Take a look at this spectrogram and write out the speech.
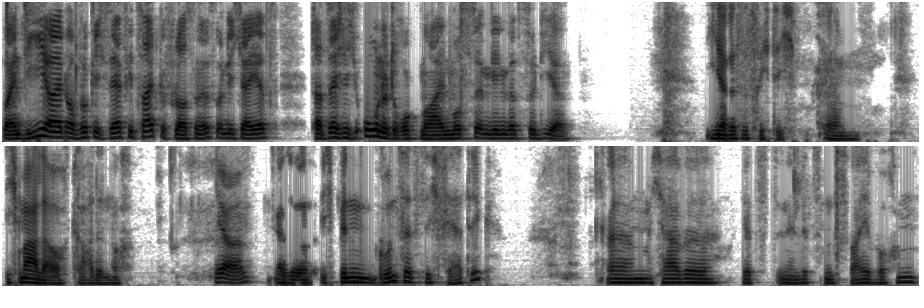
Weil in die halt auch wirklich sehr viel Zeit geflossen ist und ich ja jetzt tatsächlich ohne Druck malen musste, im Gegensatz zu dir. Ja, das ist richtig. Ähm, ich male auch gerade noch. Ja. Also ich bin grundsätzlich fertig. Ähm, ich habe jetzt in den letzten zwei Wochen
